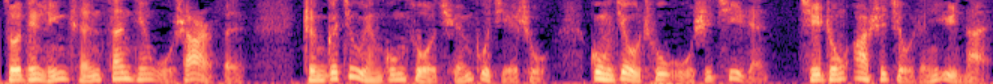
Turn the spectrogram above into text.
昨天凌晨三点五十二分，整个救援工作全部结束，共救出五十七人，其中二十九人遇难，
